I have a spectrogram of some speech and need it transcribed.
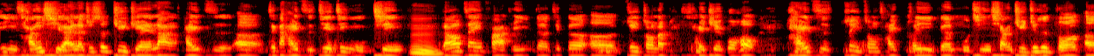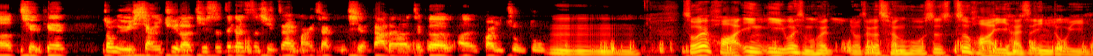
隐藏起来了，就是拒绝让孩子，呃，这个孩子接近母亲。嗯，然后在法庭的这个呃最终的裁决过后，孩子最终才可以跟母亲相聚，就是昨呃前天终于相聚了。其实这个事情在马来西亚引起很大的这个呃关注度。嗯嗯嗯嗯。所谓华印裔为什么会有这个称呼？是是华裔还是印度裔？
